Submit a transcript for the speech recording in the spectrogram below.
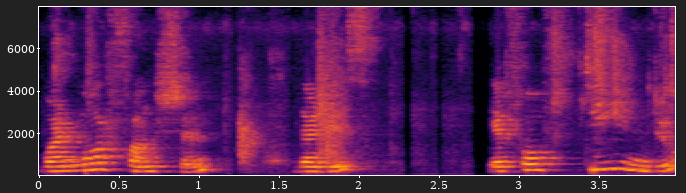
one more function that is f of t into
